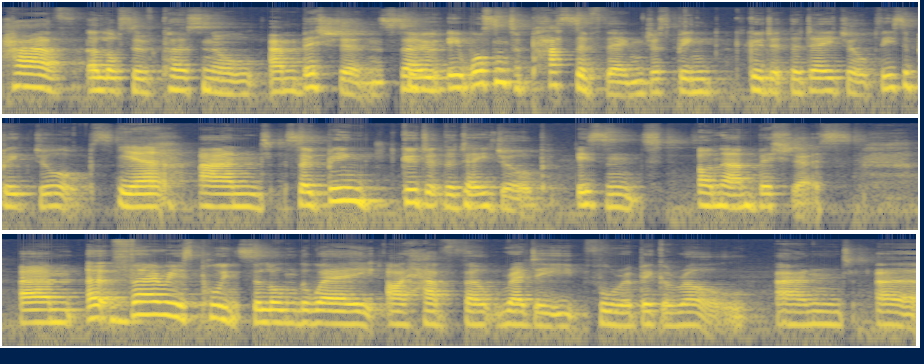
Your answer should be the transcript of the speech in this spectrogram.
have a lot of personal ambitions. So it wasn't a passive thing, just being good at the day job. These are big jobs. Yeah. And so being good at the day job isn't unambitious. Um, at various points along the way, I have felt ready for a bigger role, and uh,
